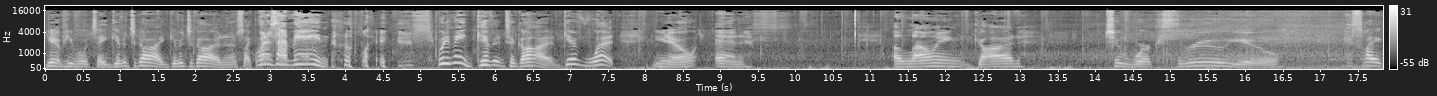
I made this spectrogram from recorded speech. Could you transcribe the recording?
you know, people would say, give it to God, give it to God. And it's like, what does that mean? like, what do you mean, give it to God? Give what? You know, and allowing God to work through you. It's like,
